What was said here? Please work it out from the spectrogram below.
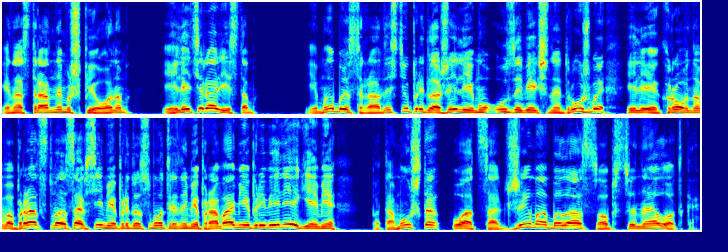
иностранным шпионом или террористом, и мы бы с радостью предложили ему узы вечной дружбы или кровного братства со всеми предусмотренными правами и привилегиями, потому что у отца Джима была собственная лодка.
